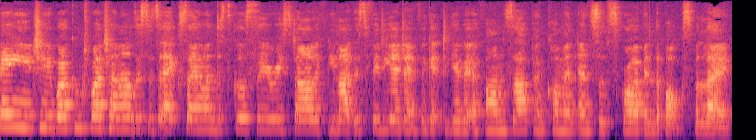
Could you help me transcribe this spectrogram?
Hey YouTube, welcome to my channel. This is XO underscore series style. If you like this video, don't forget to give it a thumbs up and comment and subscribe in the box below.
